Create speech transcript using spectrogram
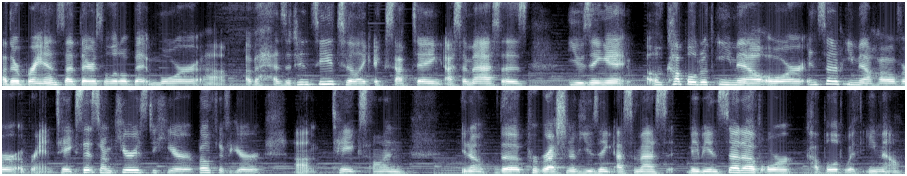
other brands that there's a little bit more uh, of a hesitancy to like accepting SMS as using it coupled with email or instead of email, however a brand takes it. So I'm curious to hear both of your um, takes on, you know, the progression of using SMS maybe instead of or coupled with email.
